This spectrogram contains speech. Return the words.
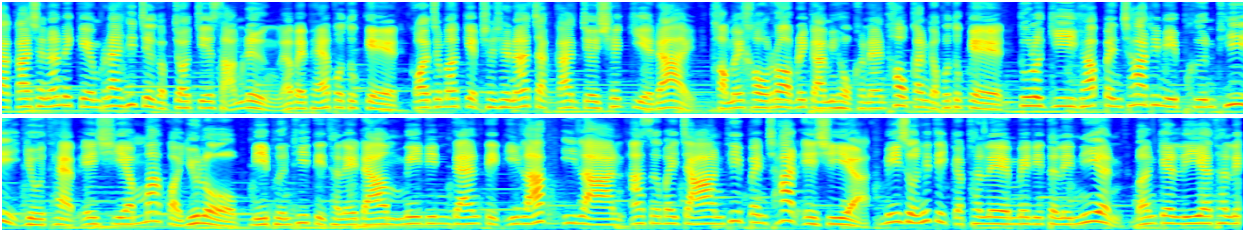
จากการชนะในเกมแรกที่เจอกับจอร์เจีย3-1 และไปแพ้โปรตุเกสก่อนจะมาเก็บชัยชนะจากการเจอเช็กเกียได้ทำให้เข้ารอบด้วยการมี 6 คะแนนเท่ากันกับโปรตุเกสตุรกีครับเป็นชาติที่มีพื้นที่อยู่แถบเอเชียมากกว่ายุโรปมีพื้นที่ติดทะเลดำมีดินแดนติดอิรัก อิหร่าน อาเซอร์ไบจานที่เป็นชาติเอเชีย มีส่วนที่ติดกับทะเลเมดิเตอร์เรเนียน บัลแกเรีย ทะเล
